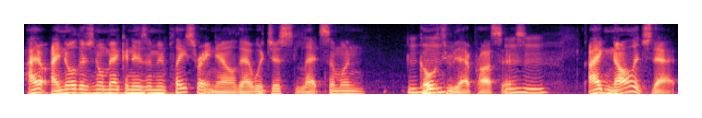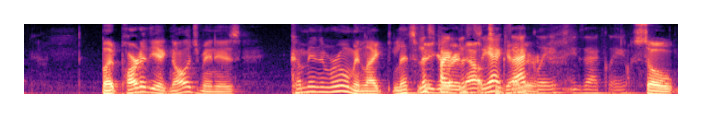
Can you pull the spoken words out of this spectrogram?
I, don't, I know there's no mechanism in place right now that would just let someone Mm-hmm. go through that process. I acknowledge that. But part of the acknowledgement is come in the room and like, let's, Let's figure fight- it let's- out Yeah. together. Exactly. Exactly. So,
